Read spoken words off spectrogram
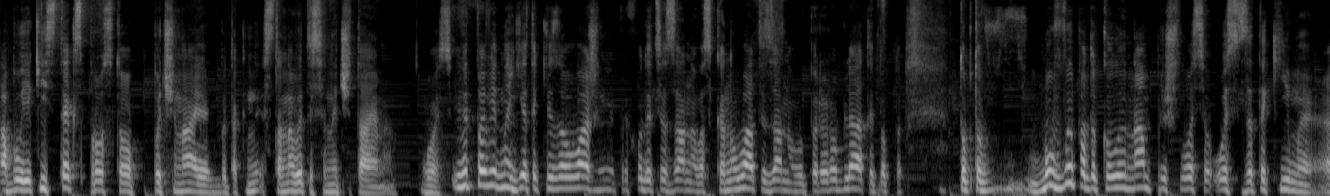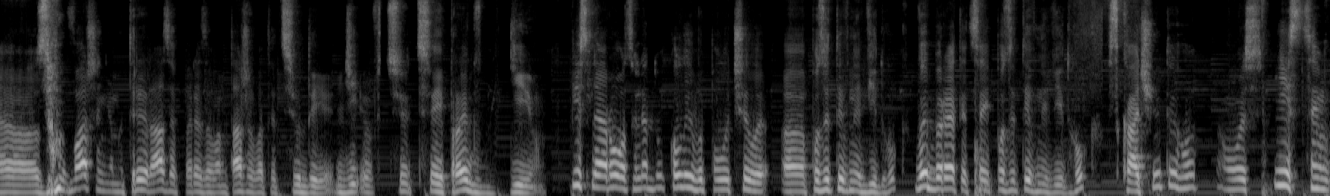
або якийсь текст просто починає якби так становитися нечитаємим. Ось і відповідно є такі зауваження, приходиться заново сканувати, заново переробляти. Тобто, тобто був випадок, коли нам прийшлося ось за такими е, зауваженнями три рази перезавантажувати сюди ді- в цю, цей проект в дію. Після розгляду, коли ви отримали е, позитивний відгук, ви берете цей позитивний відгук, скачуєте його. Ось і з цим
